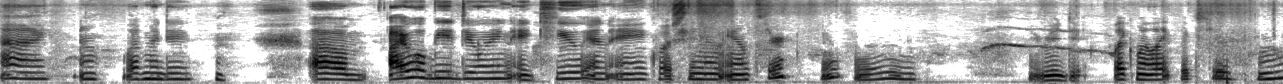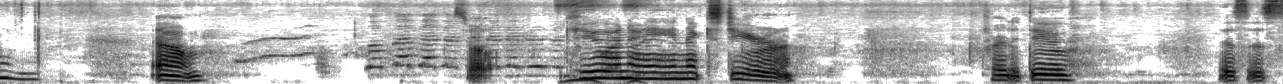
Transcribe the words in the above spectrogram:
Hi. Uh, what am I? Um, I will be doing a Q&A question and answer. I read it. Like my light fixture. Ooh. Um, so, Q&A next year. Try to do, this is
